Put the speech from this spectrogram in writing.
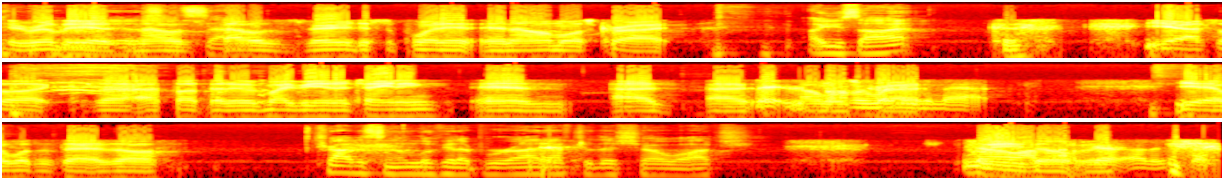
It really It is, really and is. I was sad. I was very disappointed, and I almost cried. Oh, you saw it? yeah, I saw it 'cause I, I thought that it might be entertaining, and I I It almost probably wasn't cried. even that. Yeah, it wasn't that at all. Travis gonna look it up right after the show. Watch. No, Please I've, don't, I've got other stuff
